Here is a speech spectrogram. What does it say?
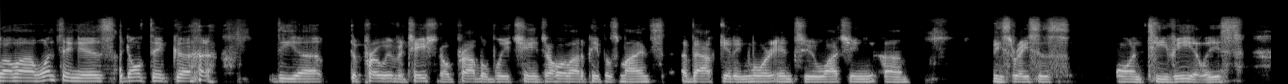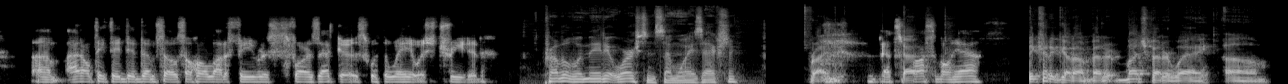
Well, uh, one thing is, I don't think uh, the uh, the Pro Invitational probably changed a whole lot of people's minds about getting more into watching um, these races on TV, at least. Um, I don't think they did themselves a whole lot of favors as far as that goes with the way it was treated. Probably made it worse in some ways, actually. Right. That's that, possible, yeah. They could have gone a better, much better way um,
